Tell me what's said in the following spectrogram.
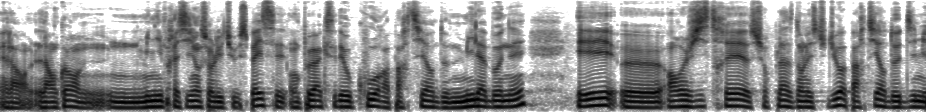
alors là encore, une mini précision sur YouTube Space, on peut accéder aux cours à partir de 1000 abonnés et euh, enregistrer sur place dans les studios à partir de 10 000.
